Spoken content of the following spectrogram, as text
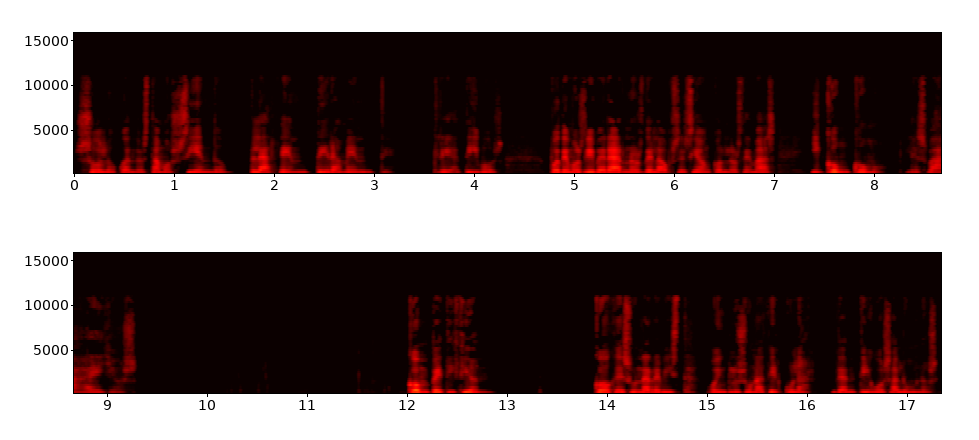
Solo cuando estamos siendo placenteramente creativos podemos liberarnos de la obsesión con los demás y con cómo les va a ellos. Competición. Coges una revista o incluso una circular de antiguos alumnos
